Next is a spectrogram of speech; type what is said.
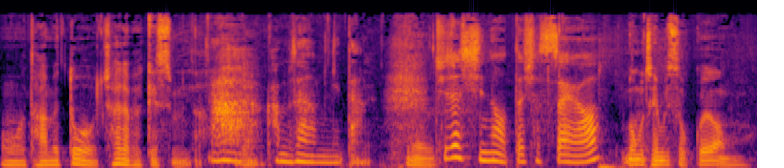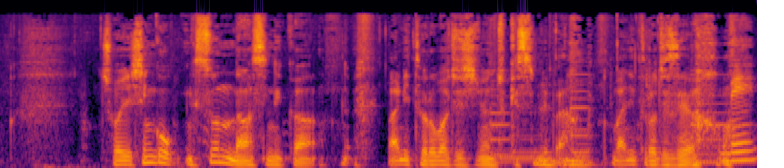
어, 다음에 또 찾아뵙겠습니다. 아, 네. 감사합니다. 네. 최자 씨는 어떠셨어요? 너무 재밌었고요. 저희 신곡 순 나왔으니까 많이 들어봐 주시면 좋겠습니다. 많이 들어주세요. 네,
